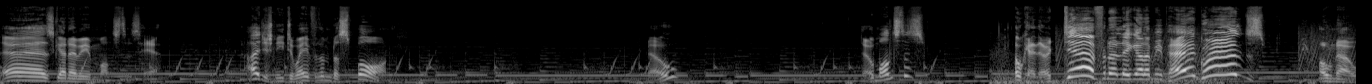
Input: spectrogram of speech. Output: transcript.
There's gonna be monsters here. I just need to wait for them to spawn. No? No monsters? Okay, there are definitely gonna be penguins! Oh no.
